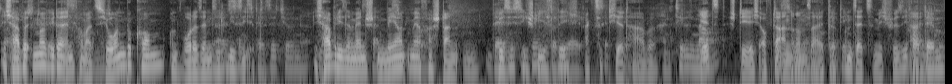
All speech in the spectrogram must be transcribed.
Ich habe immer wieder Informationen bekommen und wurde sensibilisiert. Ich habe diese Menschen mehr und mehr verstanden, bis ich sie schließlich akzeptiert habe. Jetzt stehe ich auf der anderen Seite und setze mich für sie ein.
